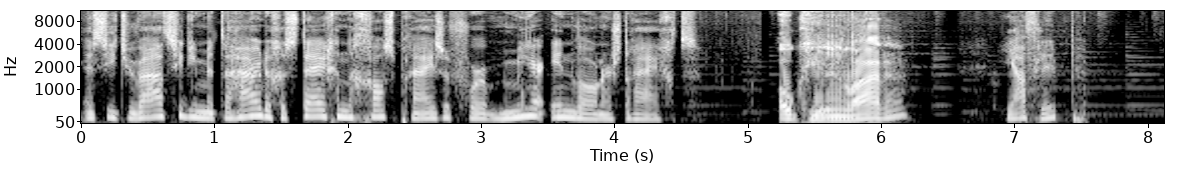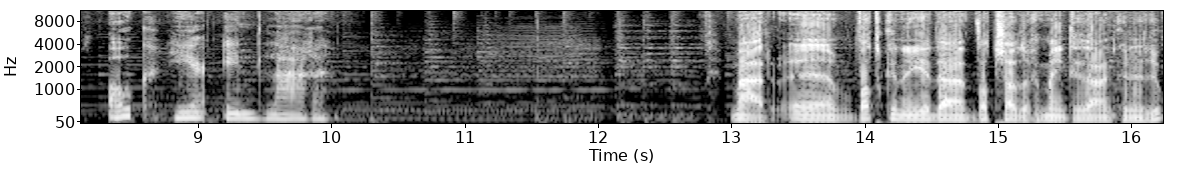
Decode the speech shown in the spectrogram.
Een situatie die met de huidige stijgende gasprijzen voor meer inwoners dreigt. Ook hier in Laren? Ja, Flip. Ook hier in Laren. Maar uh, wat, kunnen je daar, wat zou de gemeente daaraan kunnen doen?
